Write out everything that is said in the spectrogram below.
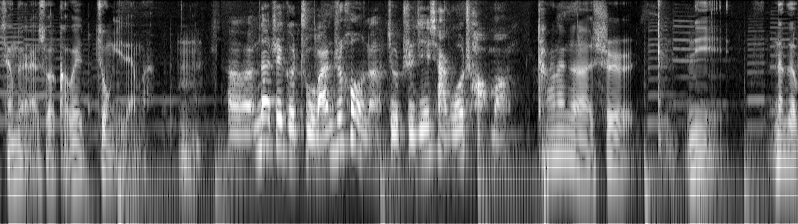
相对来说口味重一点吧，嗯。呃，那这个煮完之后呢，就直接下锅炒吗？它那个是你那个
